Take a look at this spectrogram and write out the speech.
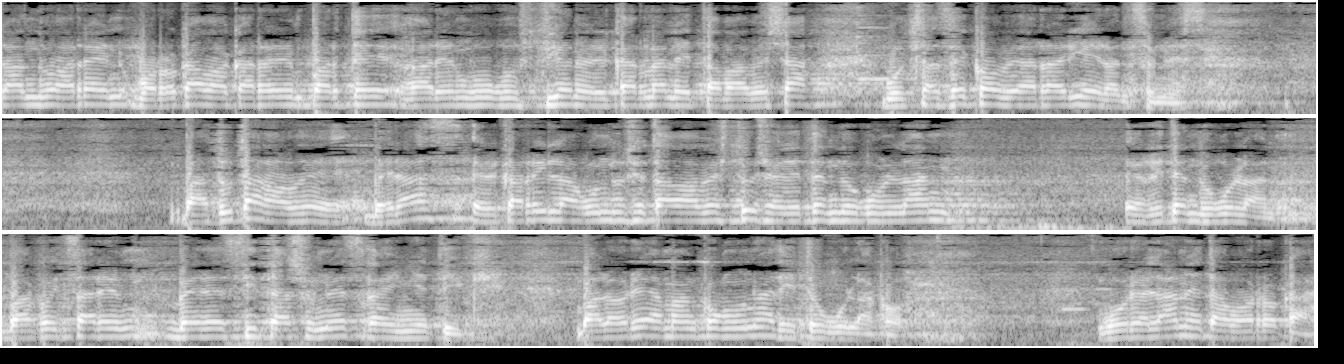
landu arren borroka bakarren parte garen gu guztion elkarlan eta babesa bultzatzeko beharrari erantzunez. Batuta gaude, beraz, elkarri lagunduz eta babestuz egiten dugun lan egiten dugulan, bakoitzaren berezitasunez gainetik. Balore eman komuna ditugulako. Gure lan eta borroka.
